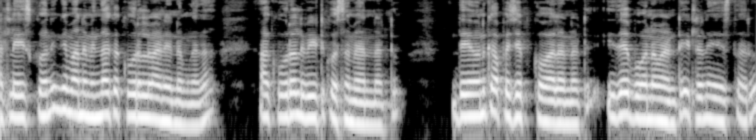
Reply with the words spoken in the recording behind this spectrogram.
అట్లా వేసుకొని ఇంక మనం ఇందాక కూరలు వండినాం కదా ఆ కూరలు వీటి కోసమే అన్నట్టు. దేవునికి అప్పచెప్పుకోవాలన్నట్టు ఇదే బోనం అంటే ఇట్లనే చేస్తారు.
